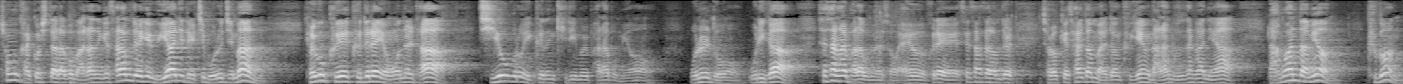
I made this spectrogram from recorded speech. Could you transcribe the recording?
천국 갈 것이다라고 말하는 게 사람들에게 위안이 될지 모르지만 결국 그의 그들의 영혼을 다 지옥으로 이끄는 길임을 바라보며 오늘도 우리가 세상을 바라보면서 에휴 그래 세상 사람들 저렇게 살던 말던 그게 나랑 무슨 상관이야? 라고 한다면 그건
